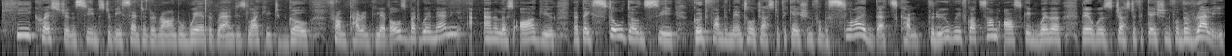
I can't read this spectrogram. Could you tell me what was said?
key question seems to be centered around where the Rand is likely to go from current levels, but where many analysts argue that they still don't see good fundamental justification for the slide that's come through. We've got some asking whether there was justification for the rally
